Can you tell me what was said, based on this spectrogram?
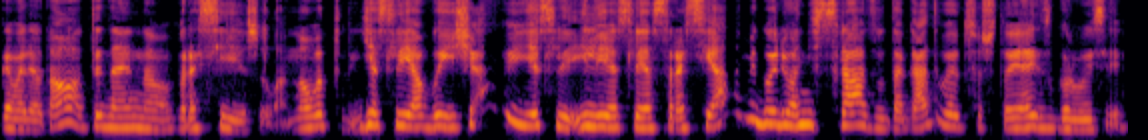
говорят, а, ты, наверное, в России жила. Но вот если я выезжаю, если, или если я с россиянами говорю, они сразу догадываются, что я из Грузии.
